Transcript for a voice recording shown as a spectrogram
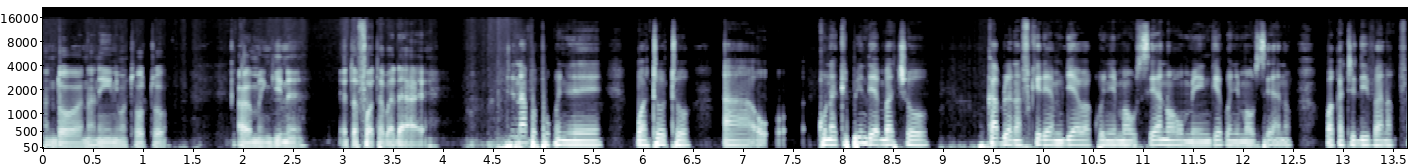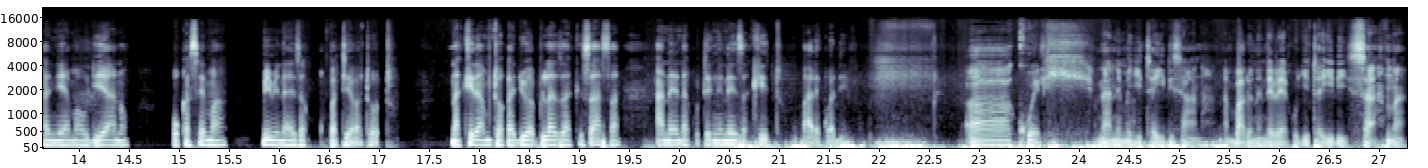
na ndoa na nini watoto. Au mengine yatafuata baadaye. Tena hapo hapo kwenye watoto uh, kuna kipindi ambacho kabla nafikiri amjawa kwenye mahusiano au umeingia kwenye mahusiano, wakati Diva anakufanyia mahojiano, ukasema mimi naweza kukupatia watoto, na kila mtu akajua blaza kisasa anaenda kutengeneza kitu pale kwa Diva. Ah, kweli. Na nimejitahidi sana. Na bado naendelea kujitahidi sana.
